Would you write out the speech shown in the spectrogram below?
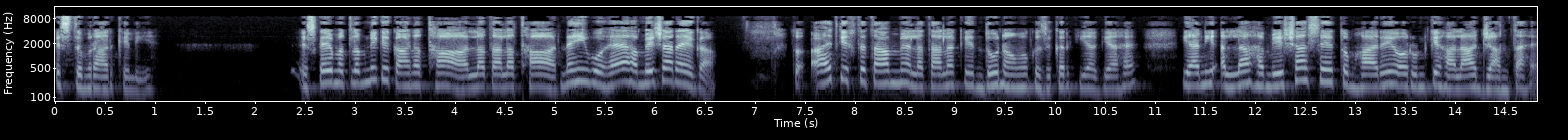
استمرار کے لیے۔ اس کا یہ مطلب نہیں کہ کانا تھا، اللہ تعالیٰ تھا، نہیں، وہ ہے، ہمیشہ رہے گا۔ تو آیت کے اختتام میں اللہ تعالیٰ کے ان دو ناموں کا ذکر کیا گیا ہے۔ یعنی اللہ ہمیشہ سے تمہارے اور ان کے حالات جانتا ہے۔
